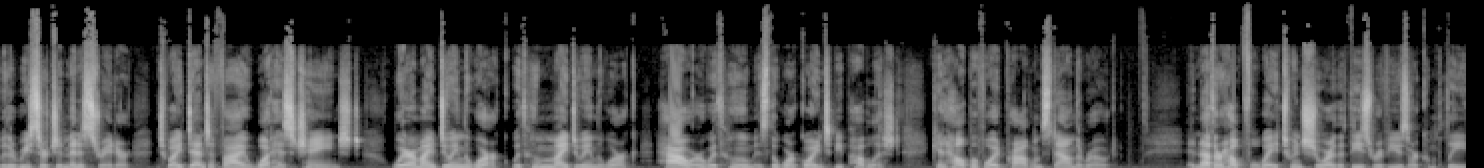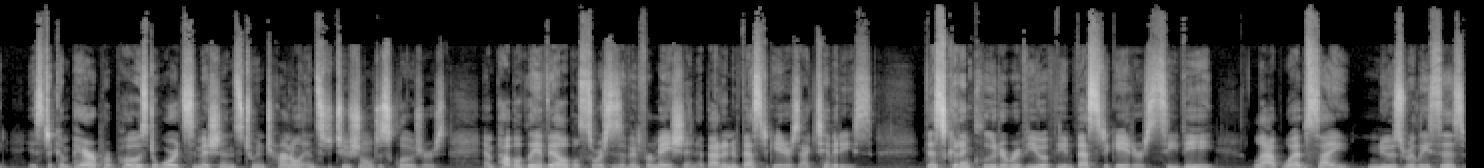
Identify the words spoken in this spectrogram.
with a research administrator to identify what has changed. Where am I doing the work? With whom am I doing the work? How or with whom is the work going to be published? can help avoid problems down the road. Another helpful way to ensure that these reviews are complete is to compare proposed award submissions to internal institutional disclosures and publicly available sources of information about an investigator's activities. This could include a review of the investigator's CV, lab website, news releases,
